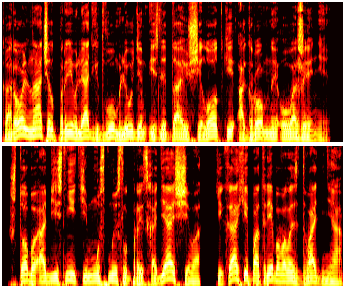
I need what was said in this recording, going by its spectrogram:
король начал проявлять к двум людям из летающей лодки огромное уважение. Чтобы объяснить ему смысл происходящего, Кикахе потребовалось два дня.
